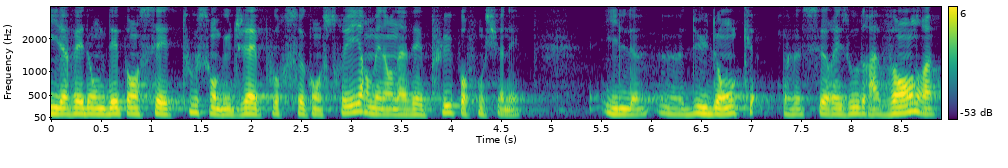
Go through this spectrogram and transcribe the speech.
Il avait donc dépensé tout son budget pour se construire, mais n'en avait plus pour fonctionner. Il euh, dut donc euh, se résoudre à vendre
